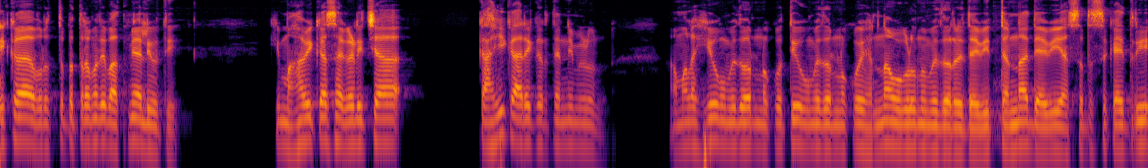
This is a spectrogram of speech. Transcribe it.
एका वृत्तपत्रामध्ये बातमी आली होती की महाविकास आघाडीच्या काही कार्यकर्त्यांनी मिळून आम्हाला हे उमेदवार नको ते उमेदवार नको ह्यांना वगळून उमेदवारी द्यावी त्यांना द्यावी असं तसं काहीतरी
